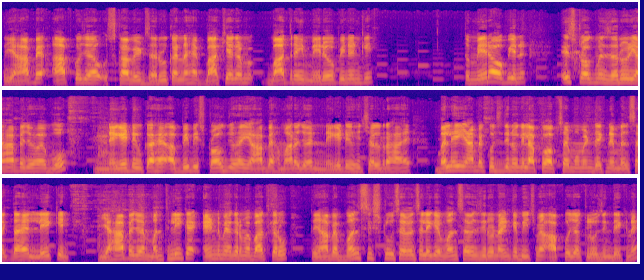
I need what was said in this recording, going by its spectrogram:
तो यहाँ पे आपको जो है उसका वेट ज़रूर करना है। बाकी अगर बात रही मेरे ओपिनियन की तो मेरा ओपिनियन इस स्टॉक में ज़रूर यहाँ पे जो है वो नेगेटिव का है। अभी भी स्टॉक जो है यहाँ पे हमारा जो है नेगेटिव ही चल रहा है। भले ही यहाँ पे कुछ दिनों के लिए आपको अपसाइड मूवमेंट देखने मिल सकता है, लेकिन यहाँ पे जो है मंथली के एंड में अगर मैं बात करूँ तो यहाँ पे 1627 से लेके 1709 के बीच में आपको जो क्लोजिंग देखने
